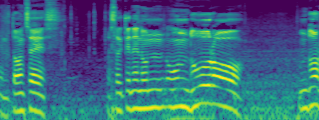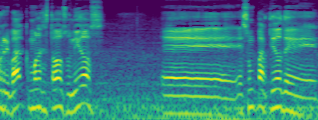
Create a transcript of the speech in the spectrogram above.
Entonces, pues hoy tienen un, duro, un duro rival como los Estados Unidos. Eh, es un partido de,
